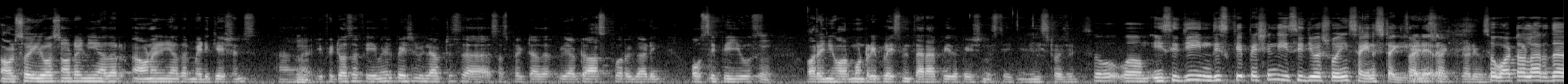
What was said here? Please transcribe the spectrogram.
also, he was not any other on any other medications. Uh, If it was a female patient, we'll have to uh, suspect other. We have to ask for regarding OCP use or any hormone replacement therapy the patient is taking, any estrogen. So um, ECG in this ca- patient, ECG was showing sinus tachycardia. Sinus tachycardia. So what all are the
